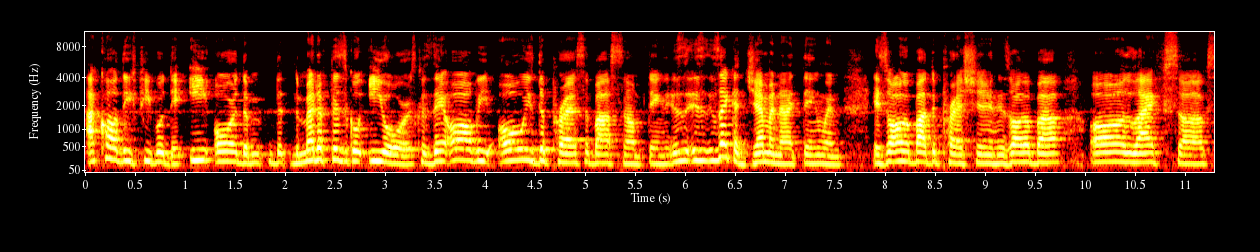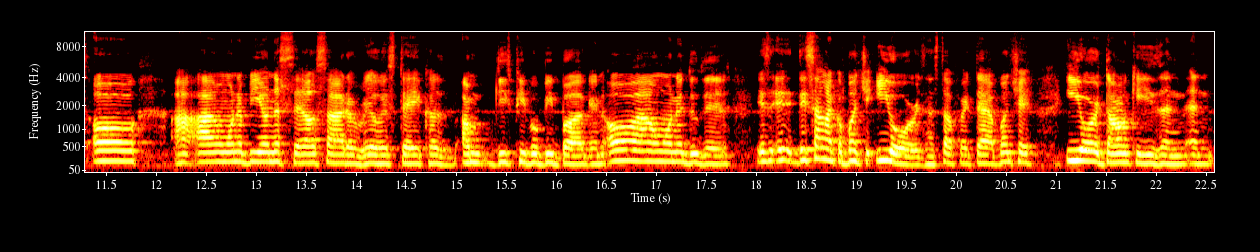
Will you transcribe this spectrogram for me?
I call these people the Eeyore, the, the, the metaphysical Eeyores, because they all be always depressed about something. It's, it's, it's, like a Gemini thing when it's all about depression. It's all about, oh, life sucks. Oh, I, I don't want to be on the sales side of real estate because these people be bugging. Oh, I don't want to do this. It, they sound like a bunch of Eeyores and stuff like that. A bunch of Eeyore donkeys and, and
